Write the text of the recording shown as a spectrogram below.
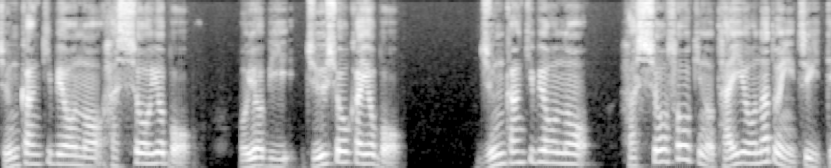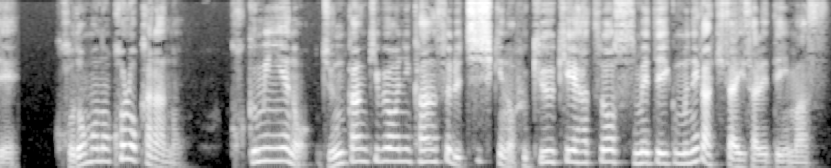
循環器病の発症予防及び重症化予防、循環器病の発症早期の対応などについて、子供の頃からの国民への循環器病に関する知識の普及啓発を進めていく旨が記載されています。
